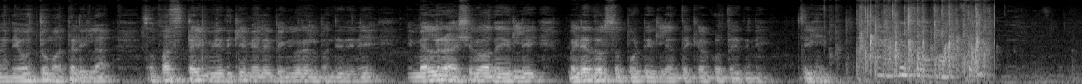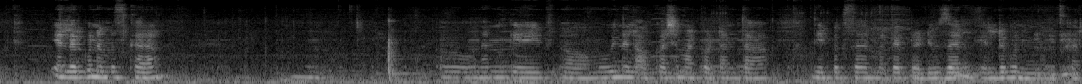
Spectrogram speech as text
ನಾನು ಯಾವತ್ತೂ ಮಾತಾಡಿಲ್ಲ. ಸೊ ಫಸ್ಟ್ ಟೈಮ್ ವೇದಿಕೆ ಮೇಲೆ ಬೆಂಗಳೂರಲ್ಲಿ ಬಂದಿದ್ದೀನಿ. ನಿಮ್ಮೆಲ್ಲರ ಆಶೀರ್ವಾದ ಇರಲಿ, ಮೀಡಿಯಾದವ್ರ ಸಪೋರ್ಟ್ ಇರಲಿ ಅಂತ ಕೇಳ್ಕೊಳ್ತಾ ಇದ್ದೀನಿ. ಜೈ ಹಿಂದ್. ಎಲ್ಲರಿಗೂ ನಮಸ್ಕಾರ. ನನಗೆ ಮೂವಿನಲ್ಲಿ ಅವಕಾಶ ಮಾಡಿಕೊಟ್ಟಂಥ ದೀಪಕ್ ಸರ್ ಮತ್ತು ಪ್ರೊಡ್ಯೂಸರ್ ಎಲ್ರಿಗೂ ನಮಸ್ಕಾರ.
